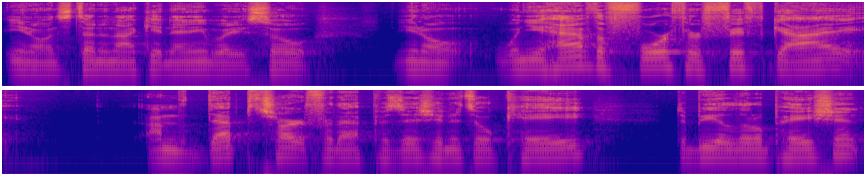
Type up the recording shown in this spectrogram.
you know instead of not getting anybody. So you know when you have the fourth or fifth guy on the depth chart for that position, it's okay to be a little patient.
